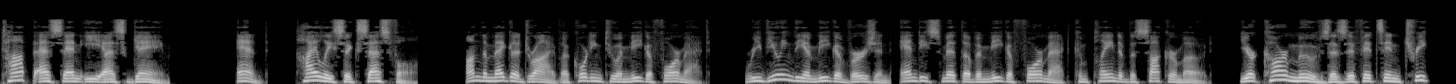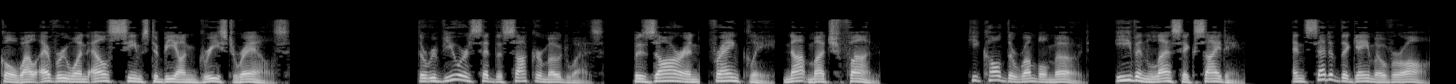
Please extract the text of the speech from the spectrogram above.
top SNES game and highly successful on the Mega Drive according to Amiga Format. Reviewing the Amiga version, Andy Smith of Amiga Format complained of the soccer mode. Your car moves as if it's in treacle while everyone else seems to be on greased rails. The reviewer said the soccer mode was bizarre and, frankly, not much fun. He called the Rumble mode even less exciting, and said of the game overall,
